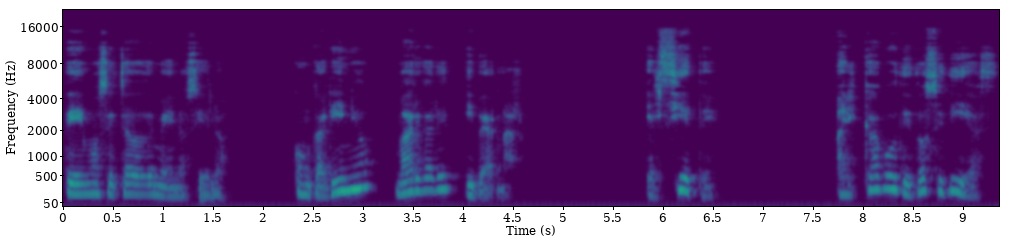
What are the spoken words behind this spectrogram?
te hemos echado de menos, cielo. Con cariño, Margaret y Bernard. El 7 al cabo de doce días.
